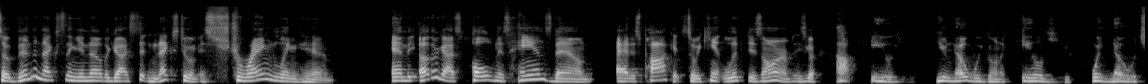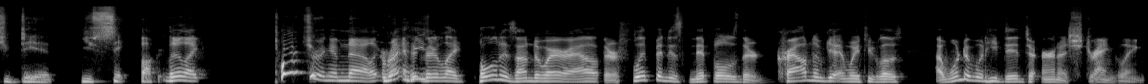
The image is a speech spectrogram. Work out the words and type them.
So then the next thing you know, the guy sitting next to him is strangling him, and the other guy's holding his hands down at his pocket so he can't lift his arms. And he's going, "I'll kill you. You know we're gonna kill you. We know what you did. You sick fucker." They're like torturing him now. Like, Right. They're like pulling his underwear out. They're flipping his nipples. They're crowding him, getting way too close. I wonder what he did to earn a strangling.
